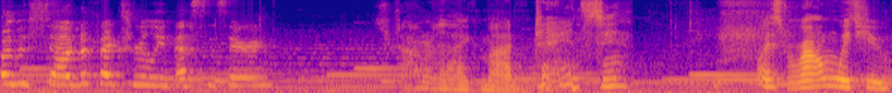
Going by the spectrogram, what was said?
Are the sound effects really necessary? You don't like my dancing? What's wrong with you?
